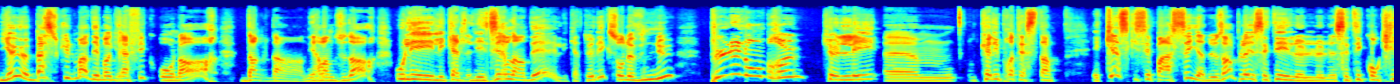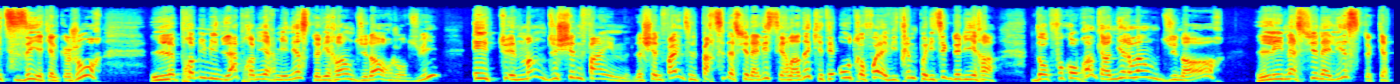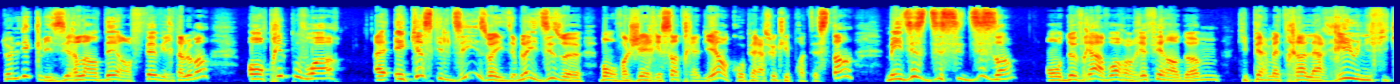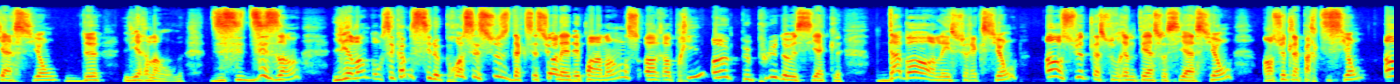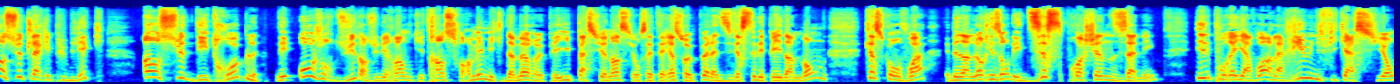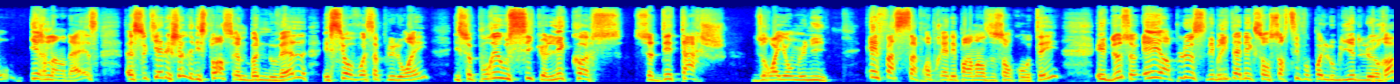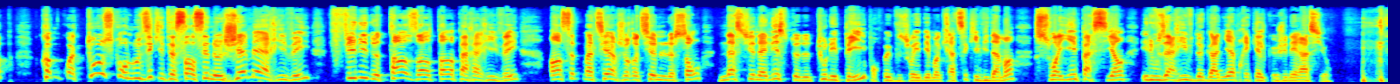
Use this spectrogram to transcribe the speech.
Il y a eu un basculement démographique au nord, dans, dans l'Irlande du Nord, où les, les, les Irlandais, les catholiques, sont devenus plus nombreux que les euh, que les protestants. Et qu'est-ce qui s'est passé il y a deux ans? c'était le, c'était concrétisé il y a quelques jours. Le premier, la première ministre de l'Irlande du Nord aujourd'hui est une membre du Sinn Féin. Le Sinn Féin, c'est le parti nationaliste irlandais qui était autrefois la vitrine politique de l'IRA. Donc, faut comprendre qu'en Irlande du Nord, les nationalistes catholiques, les Irlandais en fait véritablement, ont pris le pouvoir. Euh, et qu'est-ce qu'ils disent? Là, ils disent, euh, bon, on va gérer ça très bien en coopération avec les protestants, mais ils disent d'ici dix ans, on devrait avoir un référendum qui permettra la réunification de l'Irlande. D'ici dix ans, l'Irlande, donc c'est comme si le processus d'accession à l'indépendance aura pris un peu plus d'un siècle. D'abord l'insurrection, ensuite la souveraineté association, ensuite la partition, ensuite la République, ensuite des troubles, et aujourd'hui, dans une Irlande qui est transformée, mais qui demeure un pays passionnant si on s'intéresse un peu à la diversité des pays dans le monde, qu'est-ce qu'on voit? Eh bien, dans l'horizon des dix prochaines années, il pourrait y avoir la réunification irlandaise, euh, ce qui, à l'échelle de l'histoire, serait une bonne nouvelle. Et si on voit ça plus loin, il se pourrait aussi que l'Écosse se détache du Royaume-Uni efface sa propre indépendance de son côté. Et de ce, et en plus, les Britanniques sont sortis, faut pas l'oublier, de l'Europe. Comme quoi, tout ce qu'on nous dit qui était censé ne jamais arriver, finit de temps en temps par arriver. En cette matière, je retiens une leçon nationaliste de tous les pays, pour peu que vous soyez démocratique, évidemment. Soyez patient. Il vous arrive de gagner après quelques générations.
